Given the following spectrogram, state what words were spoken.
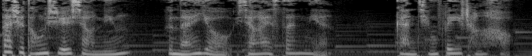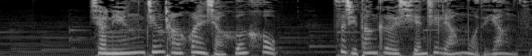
大学同学小宁和男友相爱三年，感情非常好。小宁经常幻想婚后。自己当个贤妻良母的样子，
